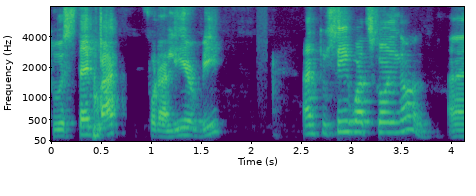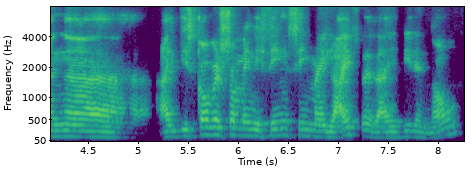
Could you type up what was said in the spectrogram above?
to step back for a little bit and to see what's going on. And uh, I discovered so many things in my life that I didn't know.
